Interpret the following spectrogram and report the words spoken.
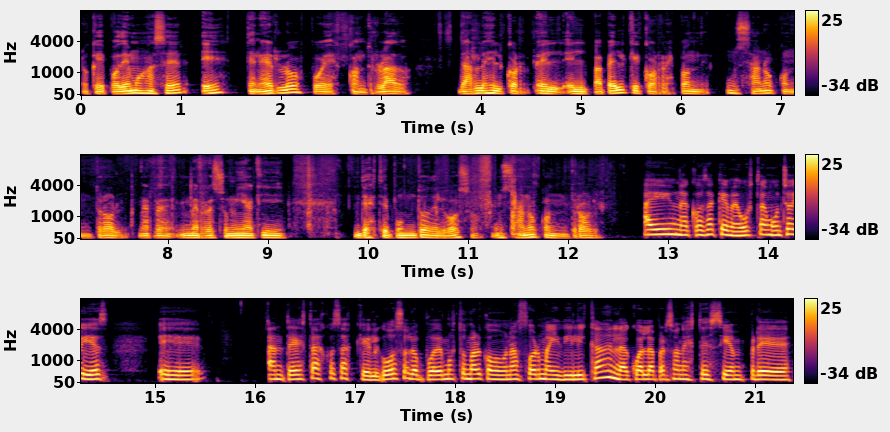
Lo que podemos hacer es tenerlos pues, controlados darles el, el, el, papel que corresponde, un sano control. Me, resumí aquí de este punto del gozo, un sano control. Hay una cosa que me gusta mucho y es, eh, ante estas cosas, que el gozo lo podemos tomar como una forma idílica en la cual la persona esté siempre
